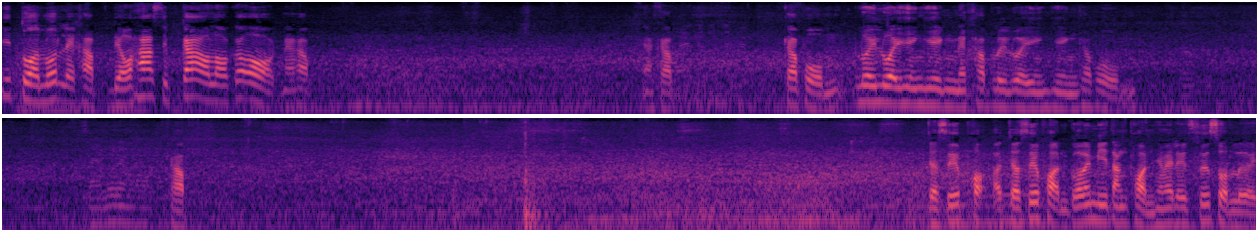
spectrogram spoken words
ที่ตัวรถเลยครับ เดี๋ยว 59 เราก็ออกนะครับนะครับครับผมรวยรวยๆเฮงๆนะครับรวยรวยๆเฮงๆครับผมใส่รถเลยนะครับ ครับ จะซื้อผ่อนจะซื้อผ่อนก็ไม่มีตังค์ผ่อนใช่ไหมเลยซื้อสดเลย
